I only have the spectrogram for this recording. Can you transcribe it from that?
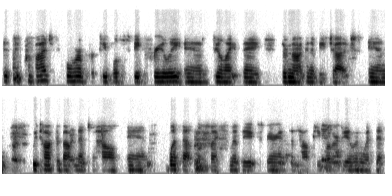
it, it, provides a forum for people to speak freely and feel like they they're not going to be judged and we talk about mental health and what that looks like some of the experiences how people are dealing with it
